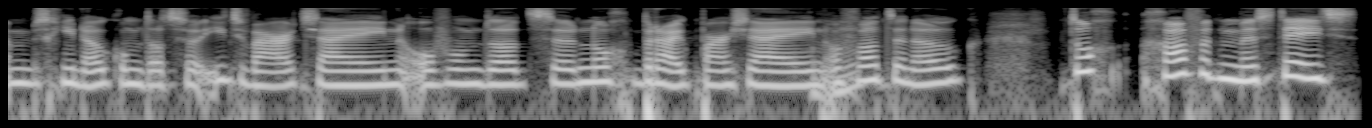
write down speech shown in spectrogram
en misschien ook omdat ze iets waard zijn, of omdat ze nog bruikbaar zijn, of Mhm. wat dan ook, toch gaf het me steeds.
